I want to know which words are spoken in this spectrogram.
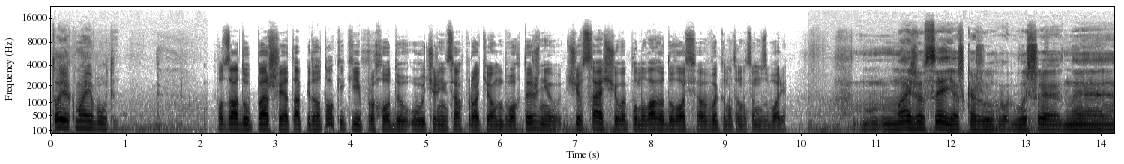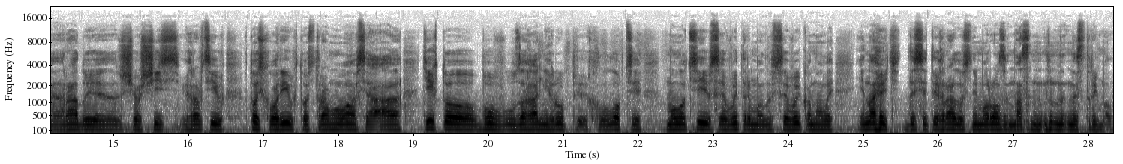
то як має бути. Позаду перший етап підготовки, який проходив у Чернівцях протягом двох тижнів. Чи все, що ви планували, вдалося виконати на цьому зборі? Майже все, я ж кажу, лише не радує, що шість гравців, хтось хворів, хтось травмувався. А ті, хто був у загальній групі, хлопці молодці, все витримали, все виконали. І навіть 10-градусні морози нас не стримали.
